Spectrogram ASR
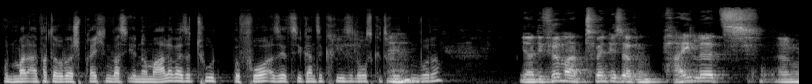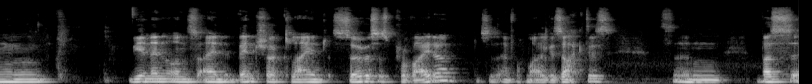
und mal einfach darüber sprechen, was ihr normalerweise tut, bevor also jetzt die ganze Krise losgetreten mhm. wurde. Ja, die Firma 27 Pilots, ähm, wir nennen uns ein Venture Client Services Provider, dass es einfach mal gesagt ist. Was, äh,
